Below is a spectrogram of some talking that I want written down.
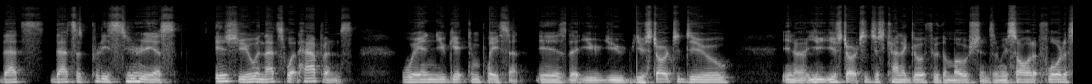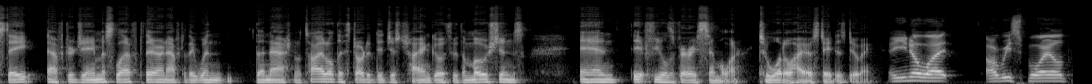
That's that's a pretty serious issue, and that's what happens when you get complacent. Is that you you you start to do, you know, you, you start to just kind of go through the motions, and we saw it at Florida State after Jameis left there, and after they win the national title, they started to just try and go through the motions, and it feels very similar to what Ohio State is doing. And you know what? Are we spoiled?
